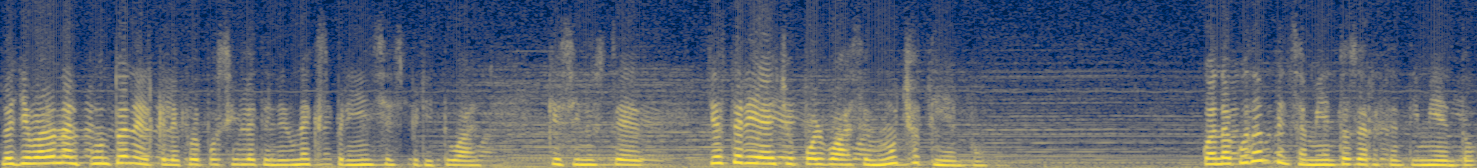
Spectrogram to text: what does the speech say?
lo llevaron al punto en el que le fue posible tener una experiencia espiritual que sin usted ya estaría hecho polvo hace mucho tiempo. Cuando acudan pensamientos de resentimiento,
